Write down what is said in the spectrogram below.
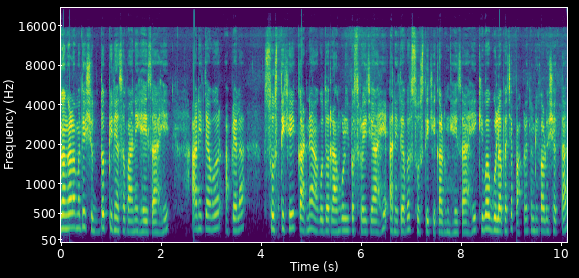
गंगाळामध्ये शुद्ध पिण्याचं पाणी घ्यायचं आहे आणि त्यावर आपल्याला स्वस्तिके काढण्या अगोदर रांगोळी पसरवायची आहे आणि त्यावर स्वस्तिके काढून घ्यायचं आहे किंवा गुलाबाच्या पाकळ्या तुम्ही काढू शकता.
